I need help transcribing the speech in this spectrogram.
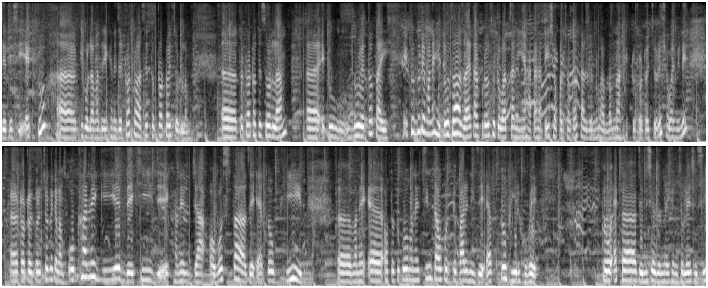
যেতেছি। একটু কি বলে আমাদের এখানে যে টোটো আছে তো টোটোয় চললাম। তো টোটোতে চড়লাম। একটু দূরে তো, তাই একটু দূরে মানে হেঁটেও যাওয়া যায়, তারপরেও ছোটো বাচ্চা নিয়ে হাঁটাহাঁটি সকাল সকাল, তার জন্য ভাবলাম, না, একটু টোটোয় চড়ে সবাই মিলে টোটোয় করে চলে গেলাম। ওখানে গিয়ে দেখি যে এখানের যা অবস্থা, যে এত ভিড় মানে অতটুকু মানে চিন্তাও করতে পারিনি যে এত ভিড় হবে। তো একটা জিনিসের জন্য এখানে চলে এসেছি।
